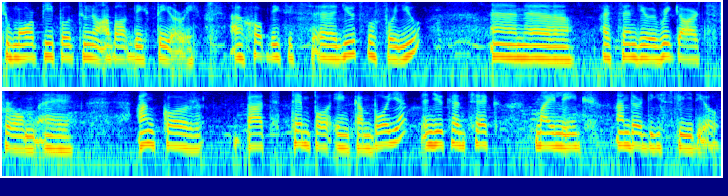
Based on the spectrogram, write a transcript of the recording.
to more people to know about this theory. I hope this is useful for you. And I send you regards from uh, Angkor Wat Temple in Cambodia and you can check my link under this video.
